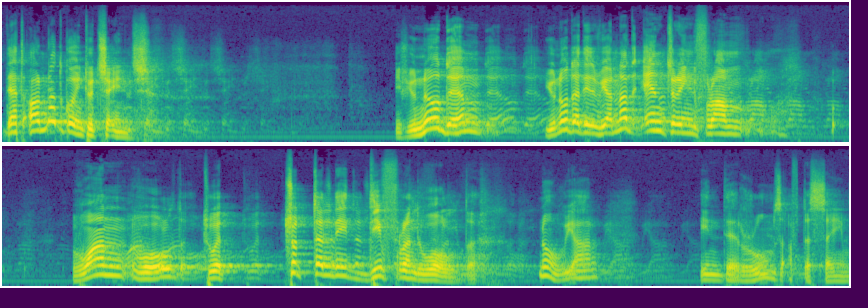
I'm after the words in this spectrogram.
that are not going to change. If you know them, you know that we are not entering from one world to a totally different world. No, we are in the rooms of the same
